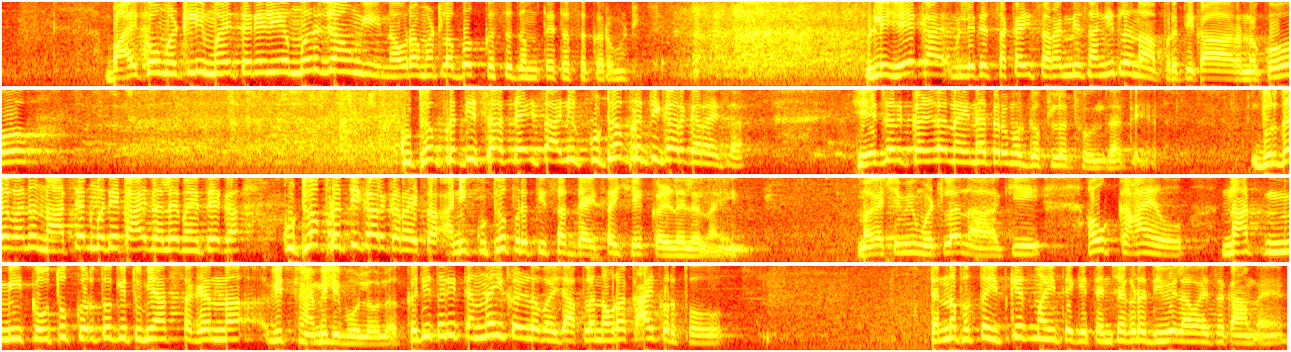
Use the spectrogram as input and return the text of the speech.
बायको म्हटली मै तेरे लिए मर जाऊंगी. नवरा म्हटला बघ कसं जमतंय तसं कर म्हटलं. म्हटले हे काय? म्हणले ते सकाळी सरांनी सांगितलं ना प्रतिकार नको. कुठं प्रतिसाद द्यायचा आणि कुठं प्रतिकार करायचा? हे जर कळलं नाही ना तर मग गफलत होऊन जाते. दुर्दैवानं नात्यांमध्ये काय झालंय माहितीये का? कुठं प्रतिकार करायचा आणि कुठं प्रतिसाद द्यायचा हे कळलेलं नाही. मगाशी मी म्हटलं ना की अहो काय हो? नात मी कौतुक करतो की तुम्ही आज सगळ्यांना विथ फॅमिली बोलवलं. कधीतरी त्यांनाही कळलं पाहिजे आपला नवरा काय करतो. त्यांना फक्त इतकेच माहिती आहे की त्यांच्याकडे दिवे लावायचं काम आहे.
